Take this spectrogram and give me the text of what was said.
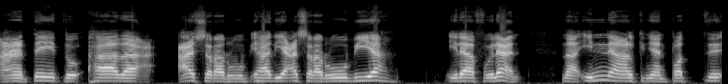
ആത്തേത്തു ഹാദ ആഷറ റൂബി ഹാദി ആഷറ റൂബിയ ഇല ഫുലാൻ. എന്നാ ഇന്ന ആൾക്ക് ഞാൻ പത്ത്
